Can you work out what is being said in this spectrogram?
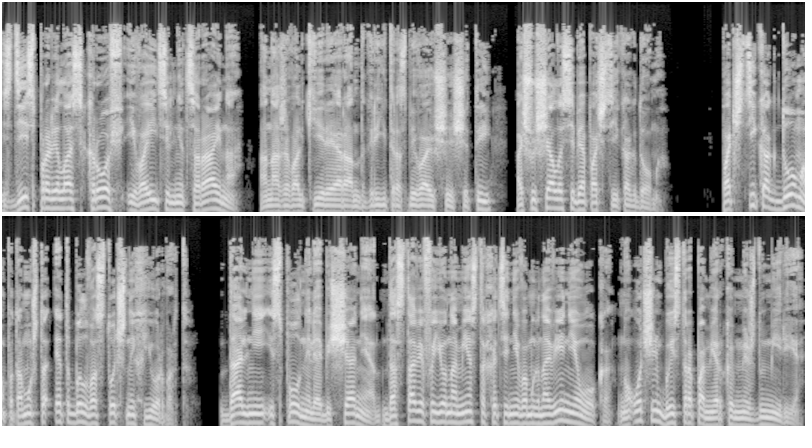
Здесь пролилась кровь, и воительница Райна, она же Валькирия Рандгрид, разбивающая щиты, ощущала себя почти как дома. Почти как дома, потому что это был восточный Хьорвард. Дальние исполнили обещание, доставив ее на место хоть и не во мгновение ока, но очень быстро по меркам Междумирья.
